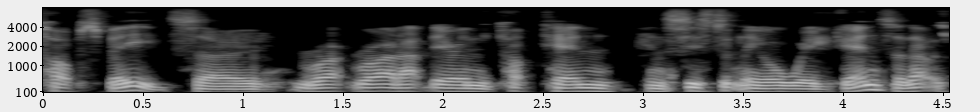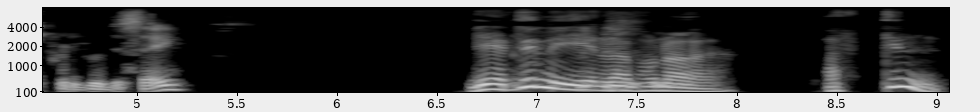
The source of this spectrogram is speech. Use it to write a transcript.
top speed. So right right up there in the top ten consistently all weekend. So that was pretty good to see. Yeah, didn't he end up on a? I didn't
